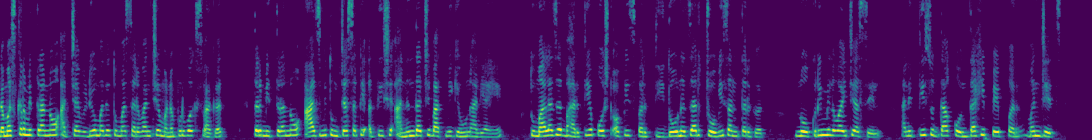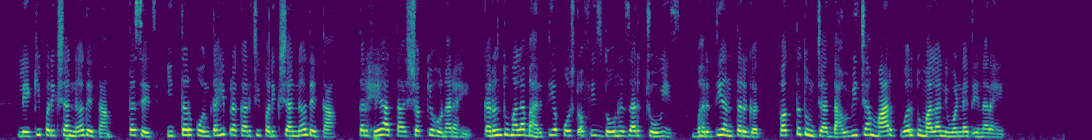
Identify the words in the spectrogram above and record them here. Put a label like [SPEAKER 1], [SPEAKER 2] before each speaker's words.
[SPEAKER 1] नमस्कार मित्रांनो आजच्या व्हिडिओमध्ये तुम्हा सर्वांचे मनपूर्वक स्वागत. तर मित्रांनो आज मी तुमच्यासाठी अतिशय आनंदाची बातमी घेऊन आली आहे. तुम्हाला जर भारतीय पोस्ट ऑफिस भरती दोन हजार चोवीस अंतर्गत नोकरी मिळवायची असेल आणि तीसुद्धा कोणताही पेपर म्हणजेच लेखी परीक्षा न देता तसेच इतर कोणत्याही प्रकारची परीक्षा न देता तर हे आता शक्य होणार आहे. कारण तुम्हाला भारतीय पोस्ट ऑफिस दोन हजार चोवीस भरती अंतर्गत फक्त तुमच्या दहावीच्या मार्कवर तुम्हाला निवडण्यात येणार आहे.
